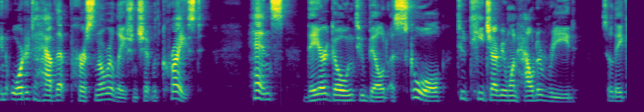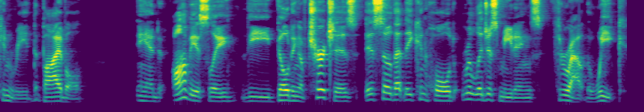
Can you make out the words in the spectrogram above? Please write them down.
in order to have that personal relationship with Christ. Hence, they are going to build a school to teach everyone how to read so they can read the Bible. And obviously, the building of churches is so that they can hold religious meetings throughout the week.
